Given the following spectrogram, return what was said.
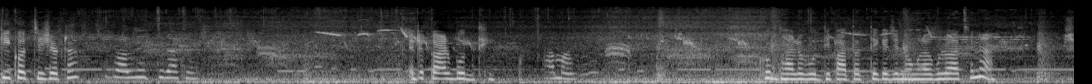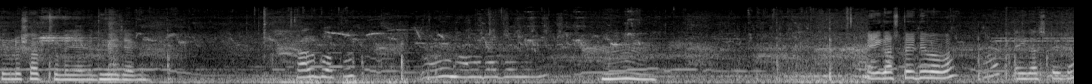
কি করছিস ওটা? জল দিচ্ছি গাছে এটা কার বুদ্ধি? আমার। খুব ভালো বুদ্ধি পাতার থেকে যে নোংরাগুলো আছে না? সেগুলো সব চলে যাবে ধুয়ে যাবে। হুম। এই গাছটাই দে বাবা। এই গাছটাই দে।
